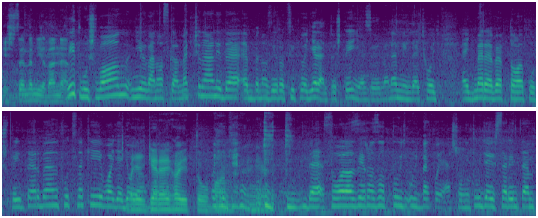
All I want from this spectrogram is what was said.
és szerintem nyilván nem. Ritmus van, nyilván azt kell megcsinálni, de ebben azért a cipő egy jelentős tényező, mert nem mindegy, hogy egy merevebb talpú sprinterben futsz neki, vagy egy vagy olyan. egy gerelyhajítóban. De szóval azért az ott úgy, úgy befolyásolni tudja, és szerintem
